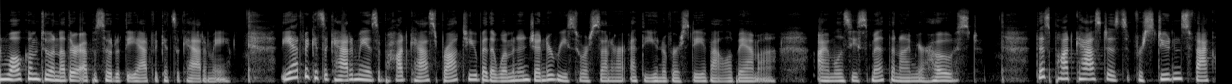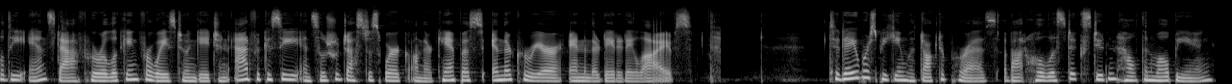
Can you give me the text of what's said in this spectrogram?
And welcome to another episode of the Advocates Academy. The Advocates Academy is a podcast brought to you by the Women and Gender Resource Center at the University of Alabama. I'm Lizzie Smith, and I'm your host. This podcast is for students, faculty, and staff who are looking for ways to engage in advocacy and social justice work on their campus, in their career, and in their day to day lives. Today, we're speaking with Dr. Perez about holistic student health and well being,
